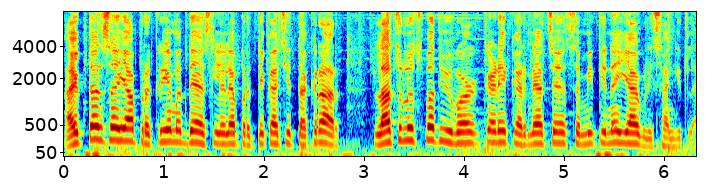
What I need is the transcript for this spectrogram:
आयुक्तांसह या प्रक्रियेमध्ये असलेल्या प्रत्येकाची तक्रार लाचलुचपत विभागाकडे करण्याच्या समितीनं यावेळी सांगितलं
